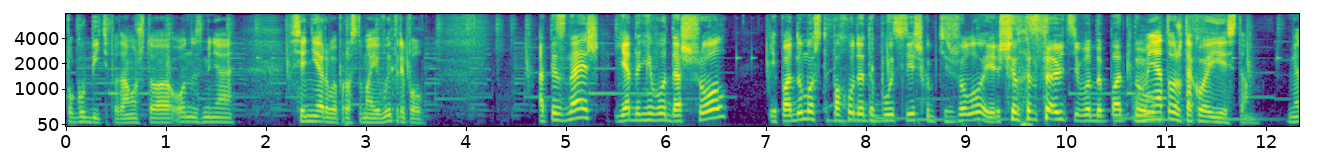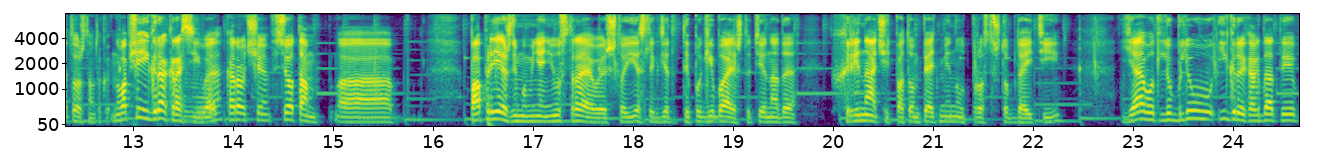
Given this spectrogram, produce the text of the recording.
погубить, потому что он из меня все нервы просто мои вытрепал. А ты знаешь, я до него дошел и подумал, что, походу, это будет слишком тяжело, и решил оставить его на потом. У меня тоже такое есть там. У меня тоже там такое. Ну, вообще, игра красивая. Вот. Короче, все там а, по-прежнему меня не устраивает, что если где-то ты погибаешь, то тебе надо хреначить потом 5 минут просто, чтобы дойти. Я вот люблю игры, когда ты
